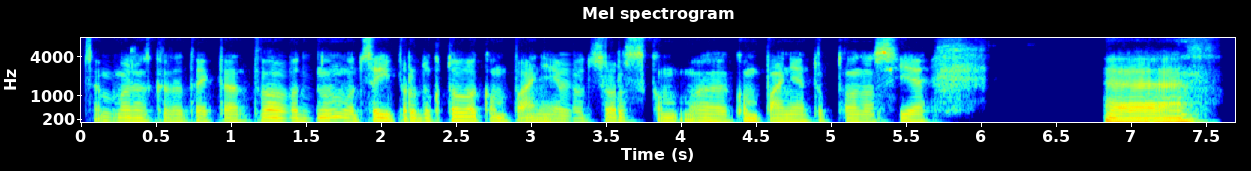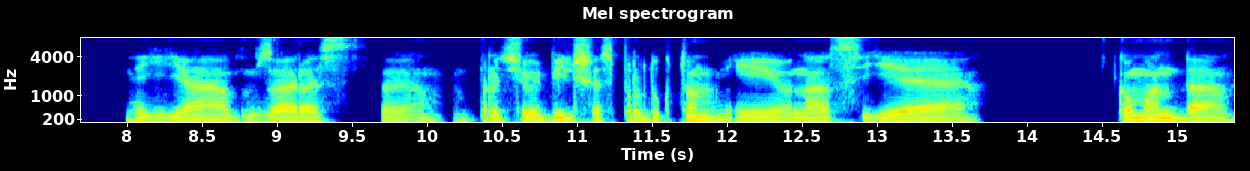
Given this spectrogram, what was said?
це можна сказати, як та два в одному. Це і продуктова компанія, і аутсорс е, компанія. Тобто, у нас є. Е, я зараз е, працюю більше з продуктом, і в нас є команда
